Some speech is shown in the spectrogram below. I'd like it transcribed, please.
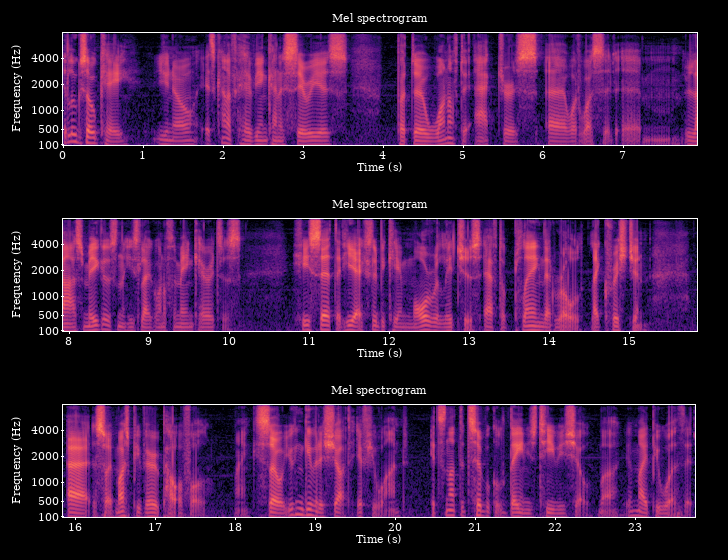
It looks okay, you know. It's kind of heavy and kind of serious. But uh, one of the actors, uh, what was it, um, Lars Mikkelsen, he's like one of the main characters he said that he actually became more religious after playing that role, like Christian. Uh, so it must be very powerful. Right? So you can give it a shot if you want. It's not the typical Danish TV show, but it might be worth it.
